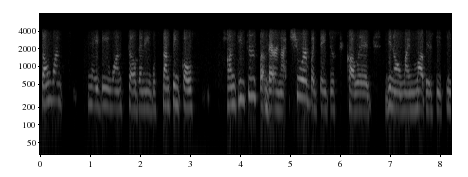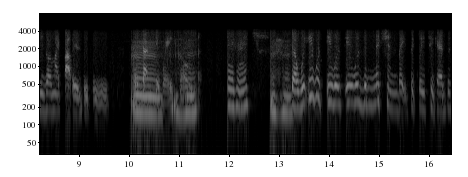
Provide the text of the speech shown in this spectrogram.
Someone maybe once told them it was something called Huntington's, but they're not sure, but they just call it, you know, my mother's disease or my father's disease. So mm-hmm. that's the way it goes. Mhm. Mm-hmm. So we, it was it was it was a mission basically to get these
